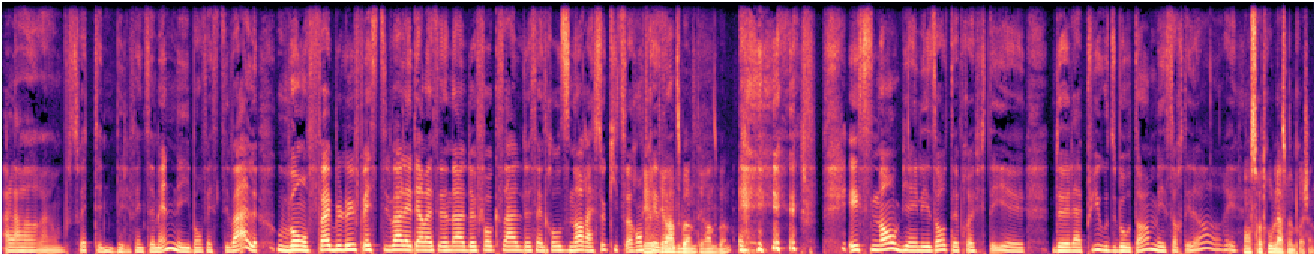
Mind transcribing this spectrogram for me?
Alors, euh, on vous souhaite une belle fin de semaine et bon festival ou bon fabuleux festival international de folk-salle de Sainte-Rose-du-Nord à ceux qui seront T'es t'es présents. rendu bonne, t'es rendu bonne. Et sinon, bien les autres, profitez euh, de la pluie ou du beau temps, mais sortez dehors. et- On se retrouve la semaine prochaine.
